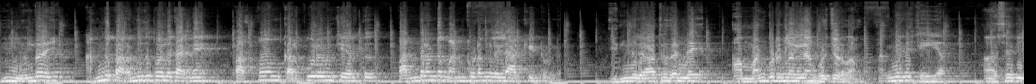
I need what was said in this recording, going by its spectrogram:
എന്തായി? അന്ന് പറഞ്ഞതുപോലെ തന്നെ ഭസ്മവും കർപ്പൂരവും ചേർത്ത് പന്ത്രണ്ട് മൺകുടങ്ങളിലാക്കിയിട്ടുണ്ട്. ഇന്ന് രാത്രി തന്നെ ആ മൺകുടങ്ങളെല്ലാം കുഴിച്ചിടണം. അങ്ങനെ ചെയ്യാം. ആ ശരി.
